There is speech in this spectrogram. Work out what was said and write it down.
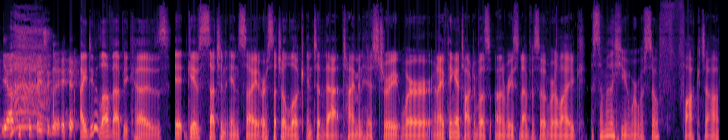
yeah, basically. I do love that because it gives such an insight or such a look into that time in history where, and I think I talked about this on a recent episode where like some of the humor was so fucked up.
